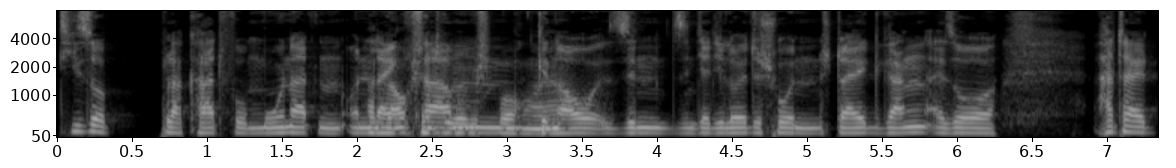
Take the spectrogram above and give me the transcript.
Teaser-Plakat vor Monaten online kam, gesprochen, ja. genau, sind, sind ja die Leute schon steil gegangen. Also hat halt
